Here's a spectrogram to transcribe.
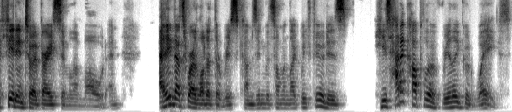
fit into a very similar mold. And I think that's where a lot of the risk comes in with someone like Whitfield is he's had a couple of really good weeks.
